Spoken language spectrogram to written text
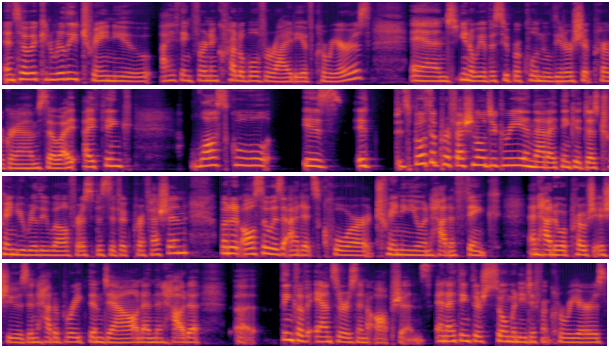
And so it can really train you, I think, for an incredible variety of careers. And, you know, we have a super cool new leadership program. So I, I think law school is it it's both a professional degree in that I think it does train you really well for a specific profession, but it also is at its core training you in how to think and how to approach issues and how to break them down and then how to uh, think of answers and options. And I think there's so many different careers.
